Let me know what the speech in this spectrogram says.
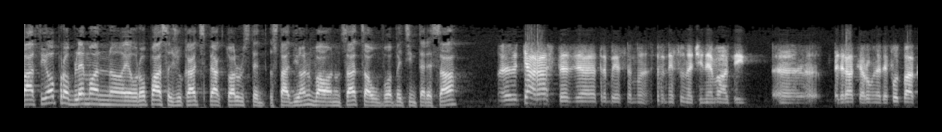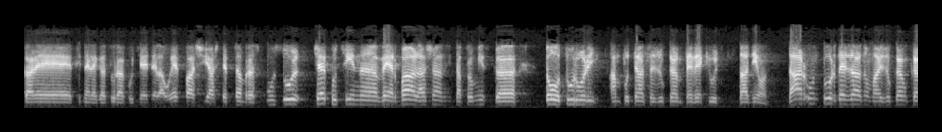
Va fi o problemă în uh, Europa să jucați pe actualul stadion? V-au anunțat sau vă veți interesa? Uh, chiar astăzi trebuie să, mă, să ne sună cineva din Uh, Federația Română de Fotbal care ține legătura cu cei de la UEFA și așteptăm răspunsul, cel puțin uh, verbal, așa ni s-a promis că două tururi am putea să jucăm pe vechiul stadion. Dar un tur deja nu mai jucăm că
